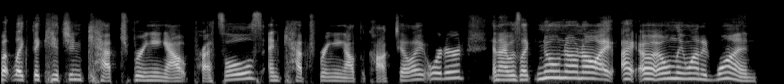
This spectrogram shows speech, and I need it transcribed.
but like the kitchen kept bringing out pretzels and kept bringing out the cocktail I ordered. And I was like, no, no, no, I, I, I only wanted one.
